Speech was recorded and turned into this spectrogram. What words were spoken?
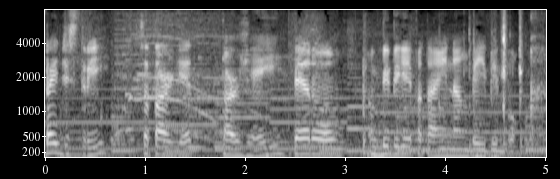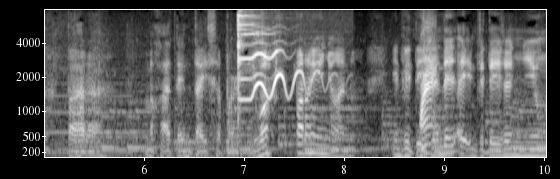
registry sa Target, Target. Pero, ang bibigay pa tayo ng baby book para maka-attend tayo sa party. Wah, parang yun yung ano, invitation. Ay, invitation yung,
